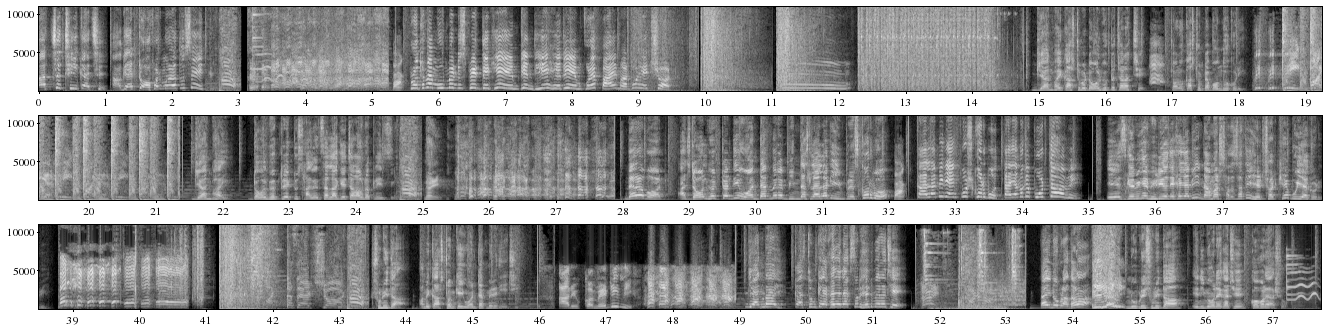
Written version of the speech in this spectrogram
আচ্ছা ঠিক আছে। আগে একটা অফার মারা তো শেখ। প্রথমে মুভমেন্ট স্পিড দেখিয়ে এম টেন দিয়ে হেডে এম করে পায়ে মারবো হেডশট জ্ঞান ভাই কাস্টমার ডবল ভেক্টর চালাচ্ছে। চলো কাস্টমটা বন্ধ করি। জ্ঞান ভাই ডবল ভেক্টরে একটু সাইলেন্সার লাগিয়ে চালাও না প্লিজ नहीं বেরো বট আজ ডবল ভেক্টর দিয়ে ওয়ান ট্যাপ মেরে বিন্দাস লাইলাকে ইমপ্রেস করব। কাল আমি র্যাঙ্ক পুশ করব তাই আমাকে পড়তে হবে। এস গেমিং এর ভিডিও দেখে যাবি নামার সাথে সাথে হেডশট খেয়ে বুইয়া করবি। সুনিতা আমি কাস্টমকে ওয়ান ট্যাপ মেরে দিয়েছি। Are you comedy me? জ্ঞান ভাই কাস্টমকে এক হাজার একশোর হেড মেরেছে। এই নোবরা দাঁড়া নুবরি সুনিতা এনিমি অনেক আছে কভারে আসো।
